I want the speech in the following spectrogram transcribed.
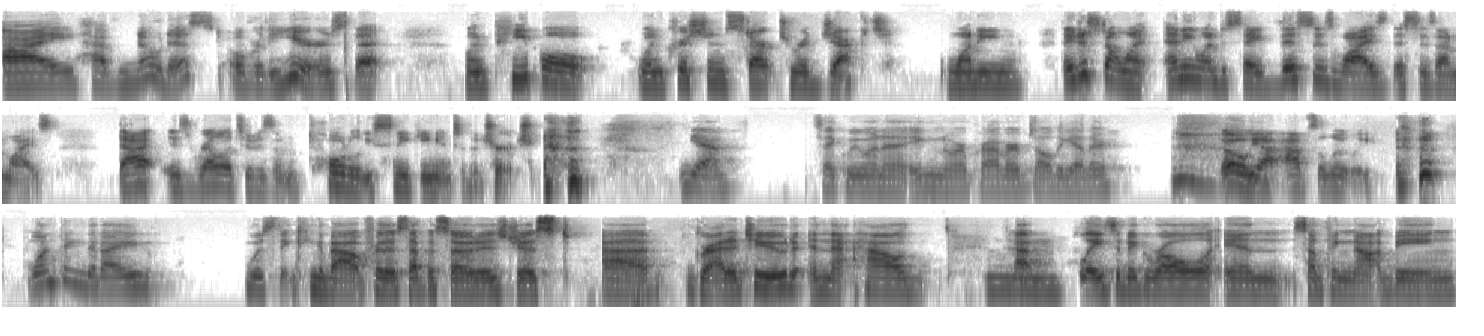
I have noticed over the years that when people, when Christians start to reject wanting, they just don't want anyone to say, this is wise, this is unwise. That is relativism totally sneaking into the church. Yeah. It's like we want to ignore Proverbs altogether. oh, yeah, absolutely. One thing that I was thinking about for this episode is just uh, gratitude and that how that Mm. plays a big role in something not being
